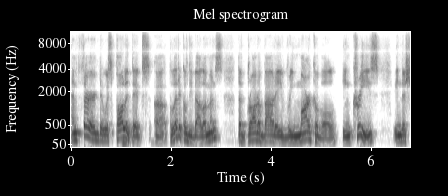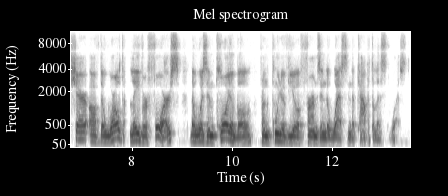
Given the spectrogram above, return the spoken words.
And third, there was politics, uh, political developments that brought about a remarkable increase in the share of the world labor force that was employable from the point of view of firms in the West, in the capitalist West.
